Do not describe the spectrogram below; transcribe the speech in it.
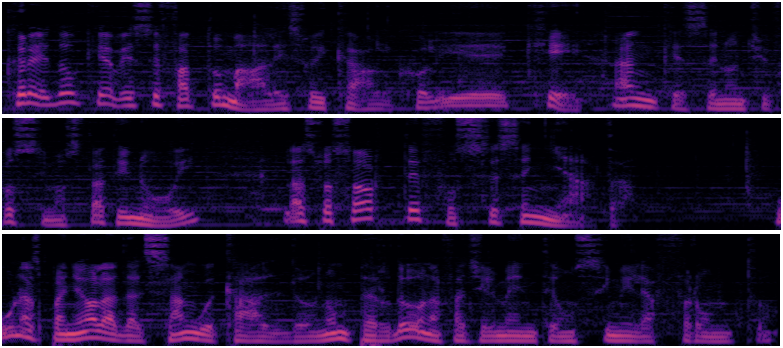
credo che avesse fatto male i suoi calcoli e che, anche se non ci fossimo stati noi, la sua sorte fosse segnata. Una spagnola dal sangue caldo non perdona facilmente un simile affronto.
